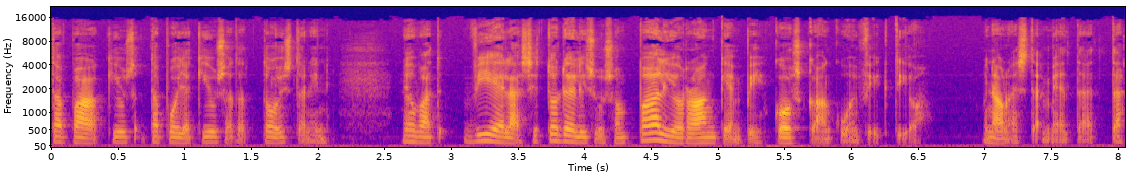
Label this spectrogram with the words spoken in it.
tapaa, kiusa, tapoja kiusata toista, niin ne ovat vielä, se todellisuus on paljon rankempi koskaan kuin fiktio. Minä olen sitä mieltä, että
